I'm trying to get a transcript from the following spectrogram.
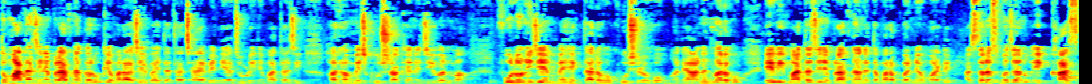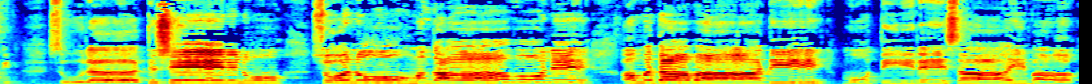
તો માતાજીને પ્રાર્થના કરું કે અમારા અજયભાઈ તથા છાયાબેનની આ જોડીને માતાજી હર હંમેશ ખુશ રાખે અને જીવનમાં ફૂલોની જેમ મહેકતા રહો, ખુશ રહો અને આનંદમાં રહો એવી માતાજીને પ્રાર્થના અને તમારા બંને માટે આ સરસ મજાનું એક ખાસ ગીત. સુરત શેરનું સોનું મંગાવો ને અમદાવાદી મોતી રે સાઈબા,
